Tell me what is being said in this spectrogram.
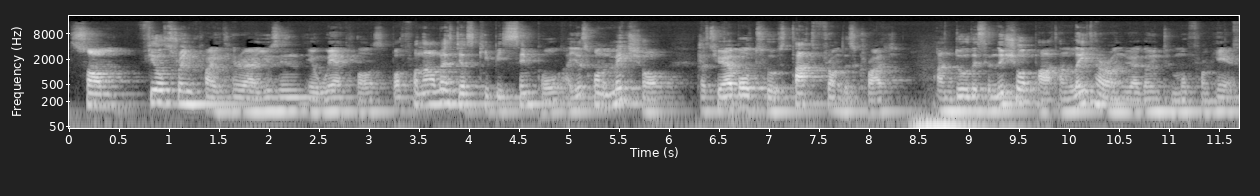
some filtering criteria using a where clause but for now let's just keep it simple i just want to make sure that you're able to start from the scratch and do this initial part and later on we are going to move from here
